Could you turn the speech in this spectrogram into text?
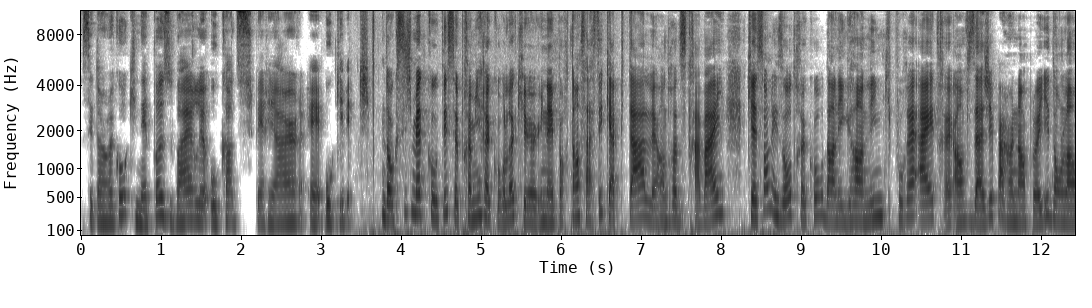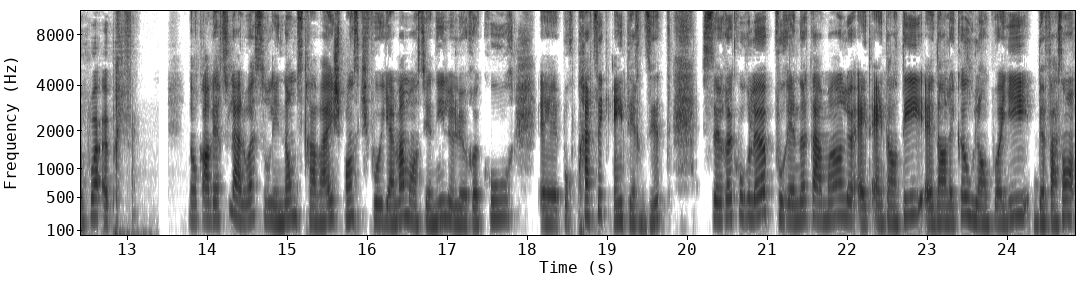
c'est un recours qui n'est pas ouvert au cadre supérieur euh, au Québec. Donc, si je mets de côté ce premier recours-là qui a une importance assez capitale en droit du travail, quels sont les autres recours dans les grandes lignes qui pourraient être envisagés par un employé dont l'emploi a pris fin? Donc, en vertu de la loi sur les normes du travail, je pense qu'il faut également mentionner le, recours euh, pour pratique interdite. Ce recours-là pourrait notamment être intenté euh, dans le cas où l'employé, de façon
